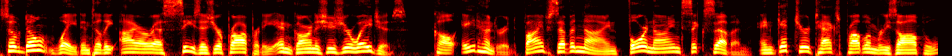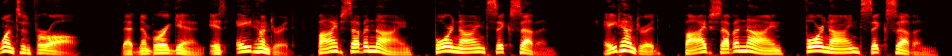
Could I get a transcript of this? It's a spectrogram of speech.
So don't wait until the IRS seizes your property and garnishes your wages. Call 800 579 4967 and get your tax problem resolved once and for all. That number again is 800 579 4967. 800 579 4967.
